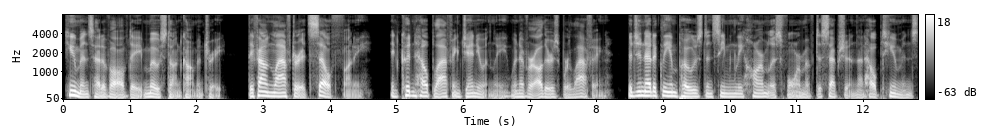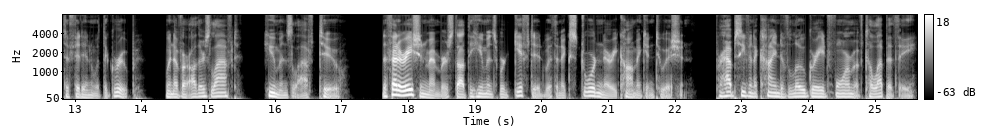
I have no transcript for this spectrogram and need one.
humans had evolved a most uncommon trait. They found laughter itself funny, and couldn't help laughing genuinely whenever others were laughing, a genetically imposed and seemingly harmless form of deception that helped humans to fit in with the group. Whenever others laughed, humans laughed too. The Federation members thought the humans were gifted with an extraordinary comic intuition, perhaps even a kind of low grade form of telepathy.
